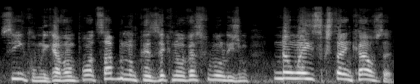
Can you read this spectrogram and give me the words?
sim, comunicavam para o WhatsApp, mas não quer dizer que não houvesse formalismo. Não é isso que está em causa.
